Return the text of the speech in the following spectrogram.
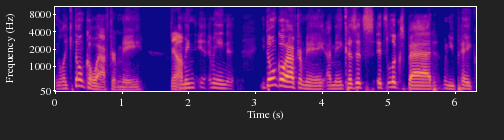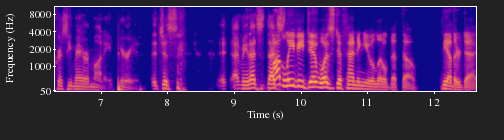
Like, don't go after me. Yeah. I mean, I mean, you don't go after me. I mean, because it's it looks bad when you pay Chrissie Mayr money. Period. It just. I mean, that's that's. Bob Levy did was defending you a little bit though the other day.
